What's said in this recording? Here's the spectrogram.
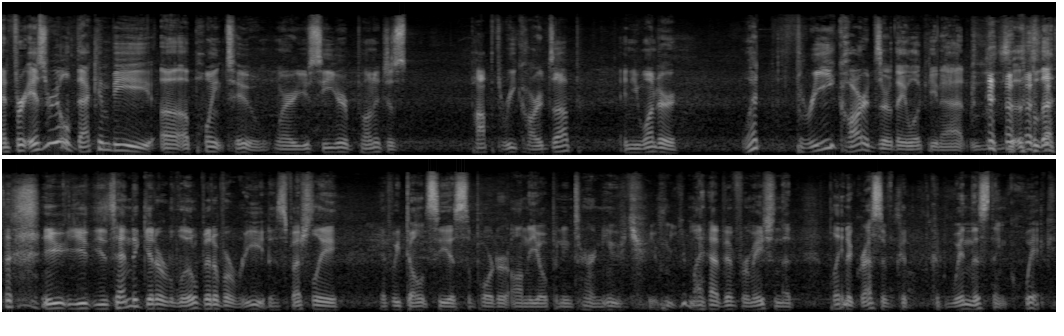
and for Israel, that can be a, a point too, where you see your opponent just pop three cards up, and you wonder, what three cards are they looking at? you, you you tend to get a little bit of a read, especially if we don't see a supporter on the opening turn. You you, you might have information that playing aggressive could could win this thing quick.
